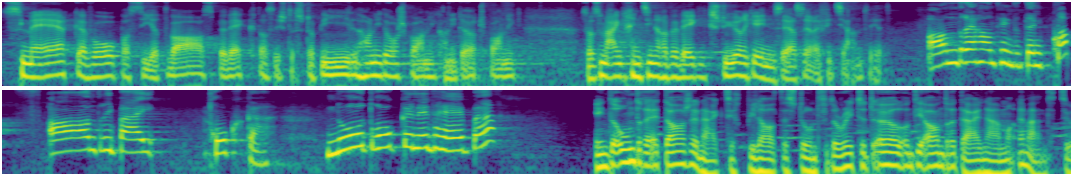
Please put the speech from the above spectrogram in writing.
zu merken, wo passiert was, bewegt das, ist das stabil, habe ich hier Spannung, habe ich dort Spannung, sodass man eigentlich in seiner Bewegungssteuerung sehr, sehr effizient wird. Andere Hand hinter dem Kopf, andere Bein Druck geben. Nur drucken, nicht heben. In der unteren Etage neigt sich die Pilatesstunde für Richard Earl und die anderen Teilnehmer am Ende zu.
